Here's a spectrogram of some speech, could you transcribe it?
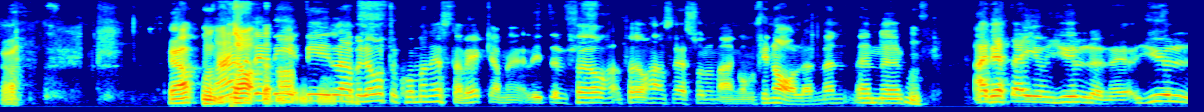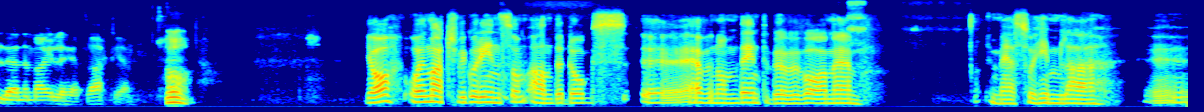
Ja. Ja, Mm, nej, ja, det, vi, vi lär väl återkomma nästa vecka med lite för, förhandsresonemang om finalen. Men, men eh, Mm. nej, detta är ju en gyllene, gyllene möjlighet verkligen. Oh, ja, och en match vi går in som underdogs, eh, även om det inte behöver vara med, med så himla eh,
